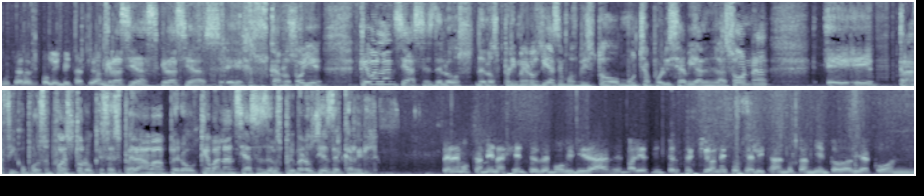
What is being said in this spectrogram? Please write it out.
Muchas gracias por la invitación. Gracias, gracias, eh, Jesús Carlos. Oye, ¿qué balance haces de los de los primeros días? Hemos visto mucha policía vial en la zona, eh, eh, tráfico, por supuesto, lo que se esperaba, pero ¿qué balance haces de los primeros días del carril? Tenemos también agentes de movilidad en varias intersecciones, socializando también todavía con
